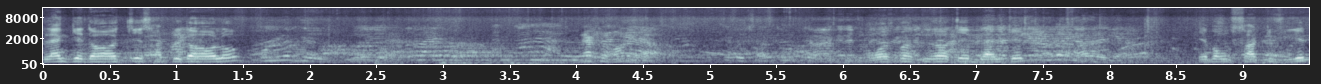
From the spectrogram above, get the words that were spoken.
ব্ল্যাঙ্কেট দেওয়া হচ্ছে সার্টিফিকেট দেওয়া হলো। দেওয়া হচ্ছে ব্ল্যাঙ্কেট এবং সার্টিফিকেট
